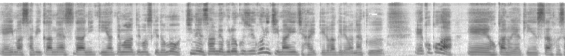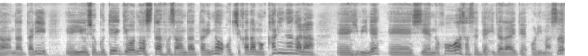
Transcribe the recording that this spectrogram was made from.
えー、今サビ館の安田日勤やってもらってますけども1年365日毎日入っているわけではなく、えー、ここは、えー、他の夜勤スタッフさんだったり、え夕食提供のスタッフさんだったりのお力も借りながら、え日々ね、え支援の方はさせていただいております。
